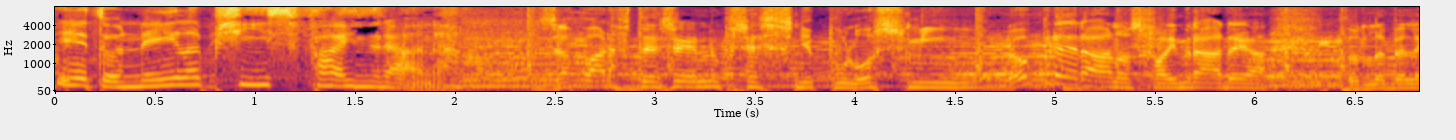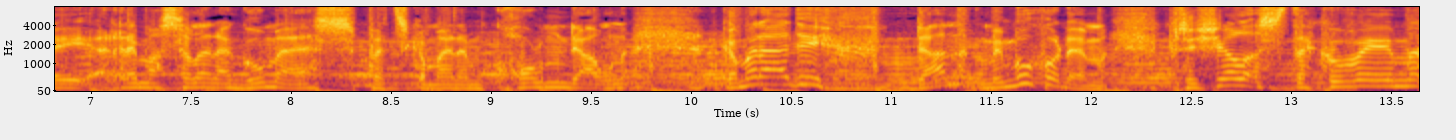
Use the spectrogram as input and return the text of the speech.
je to nejlepší z Fine rána. Za pár vteřin přesně půl osmí. Dobré ráno z Fine Rádia. Tohle byly Rema Selena Gomez, pecka jménem Calm Down. Kamarádi, Dan mimochodem přišel s takovým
